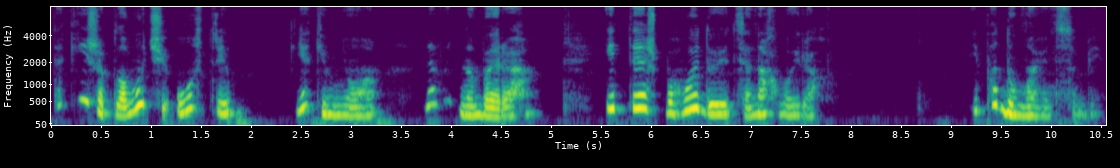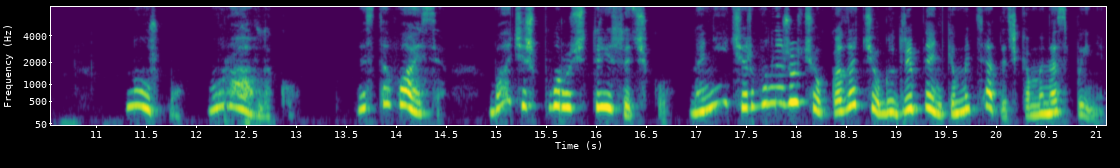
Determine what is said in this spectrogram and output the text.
такий же плавучий острів, як і в нього, не видно берега, і теж погойдується на хвилях. І подумав він собі, ну ж бо, муравлику, не ставайся, бачиш поруч трісочку, на ній червоний жучок, казачок з дрібненькими цяточками на спині.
